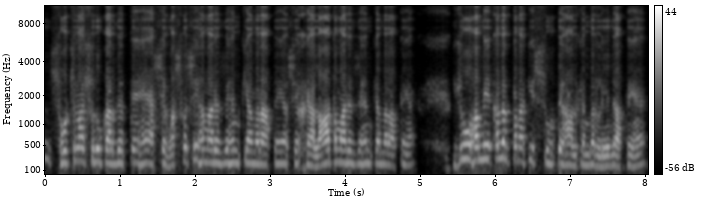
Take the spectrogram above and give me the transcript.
सोचना शुरू कर देते हैं, ऐसे वसवसे हमारे जहन के अंदर आते हैं, ऐसे ख्याल हमारे जहन के अंदर आते हैं, जो हमें एक अलग तरह की सूरत हाल के अंदर ले जाते हैं।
